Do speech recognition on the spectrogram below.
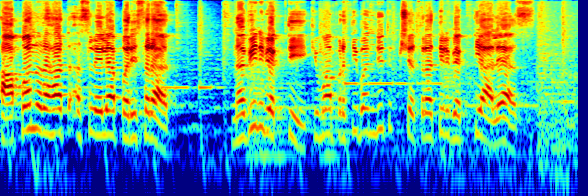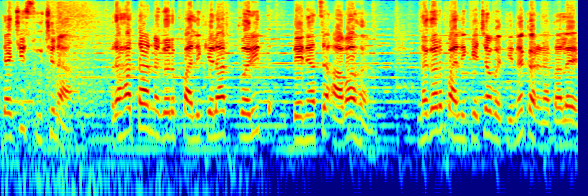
आपण राहत असलेल्या परिसरात नवीन व्यक्ती किंवा प्रतिबंधित क्षेत्रातील व्यक्ती आल्यास त्याची सूचना राहता नगरपालिकेला त्वरित देण्याचं आवाहन नगरपालिकेच्या वतीनं करण्यात आलंय.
